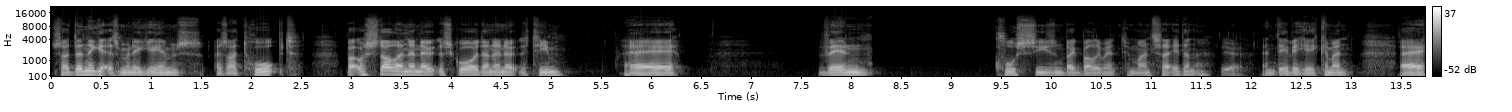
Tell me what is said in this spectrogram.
So I didn't get as many games as I'd hoped, but I was still in and out the squad, in and out the team. Uh, then close season, Big Billy went to Man City, didn't he? yeah. and David Hay came in. Uh,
